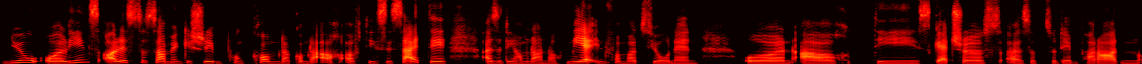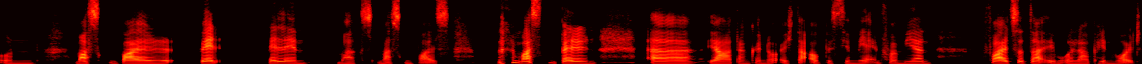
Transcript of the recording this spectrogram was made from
New Orleans, alles zusammengeschrieben.com, da kommt ihr auch auf diese Seite. Also, die haben da noch mehr Informationen und auch die Sketches, also zu den Paraden und Maskenball Bäll Bällen, Maskenballs, Maskenbällen. Äh, ja, dann könnt ihr euch da auch ein bisschen mehr informieren, falls ihr da im Urlaub hin wollt.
